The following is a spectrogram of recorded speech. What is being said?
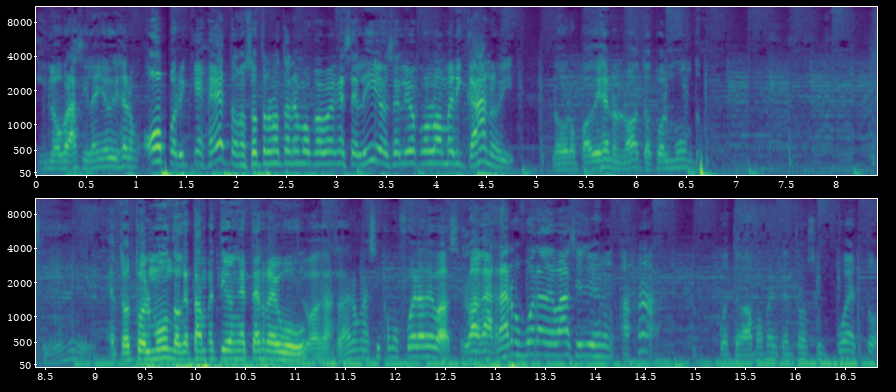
Y los brasileños dijeron, oh, pero ¿y qué es esto? Nosotros no tenemos que ver ese lío, ese lío con los americanos. Y los europeos dijeron, no, esto es todo el mundo. Esto es todo el mundo que está metido en este rebú. Lo agarraron así como fuera de base. Lo agarraron fuera de base y dijeron, ajá, pues te vamos a meter entonces impuestos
